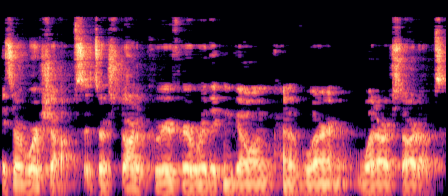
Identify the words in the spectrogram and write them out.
It's our workshops. It's our startup career fair where they can go and kind of learn what are startups.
